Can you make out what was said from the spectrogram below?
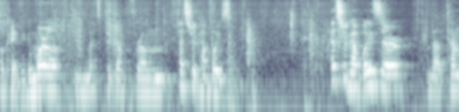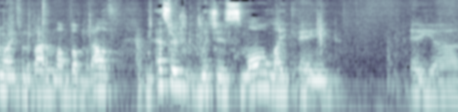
Okay, the Gemara, let's pick up from Esrik HaBoiser. Esrik HaBoiser, about 10 lines from the bottom, Lam Vav Mad Aleph. An Esrik which is small like a, a uh,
